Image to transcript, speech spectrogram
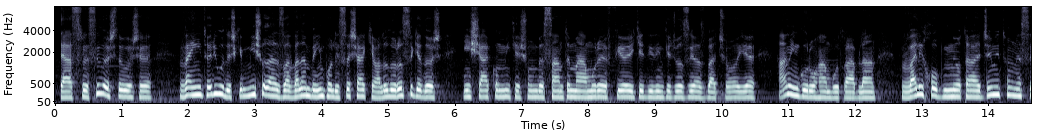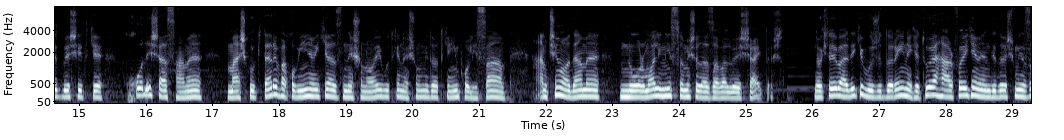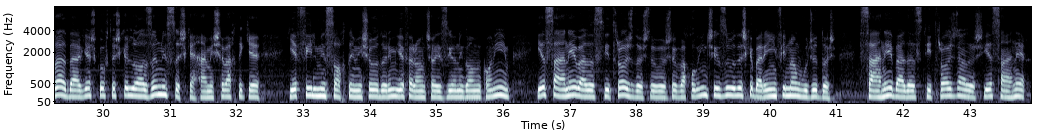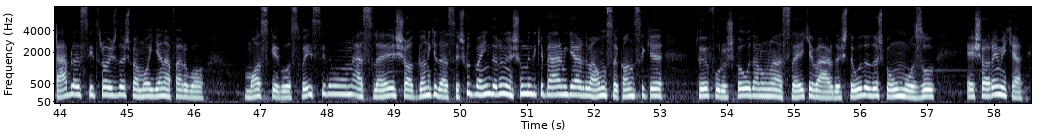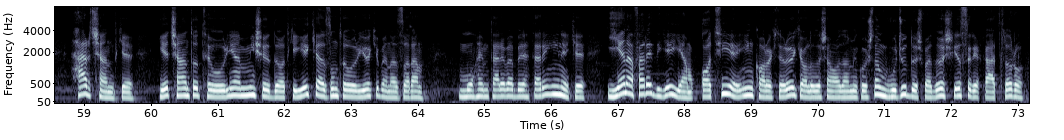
دسترسی داشته باشه. و اینطوری بودش که می‌شد از اولم به این پلیس شک حالا درسته که داشت این شک رو میکشون به سمت مامور افیایی که دیدیم که جزی از بچه های همین گروه هم بود قبلا. ولی خب متوجه می‌تونستید بشید که خودش از همه مشکوکتره و خب این یکی از نشونهایی بود که نشون می‌داد که این پلیس هم همچین آدم نرمالی نیست و می‌شد از اول بهش شک داشت. نکته بعدی که وجود داره اینه که توی حرفایی که مندی داشت می‌زد برگشت گفتش که لازم نیستش که همیشه وقتی که یه فیلمی ساخته میشه و داریم یه فرانچایزی رو نگاه می‌کنیم یه صحنه بعد از تیتراژ داشته باشه و خب این چیزی بودش که برای این فیلم هم وجود داشت. صحنه بعد از تیتراژ نداشت یه صحنه قبل از تیتراژ داشت و ما یه نفر رو با ماسک گوسفیس دیدیم اون اسلحه شادگانی که دستش بود و این داره نشون میده که برمیگرده به اون سکانسی که توی فروشگاه بودن اون اسلحه که برداشته بود و داشت به اون موضوع اشاره می‌کرد. هرچند که یه چند تا تئوری هم میشه داد که یکی از اون تئوریا که به نظرم مهمتره و بهتره اینه که یه نفر دیگه ای هم قاطی این کاراکترهایی که حالا داشتن آدم میکشتن وجود داشت و داشت یه سری قتلا رو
